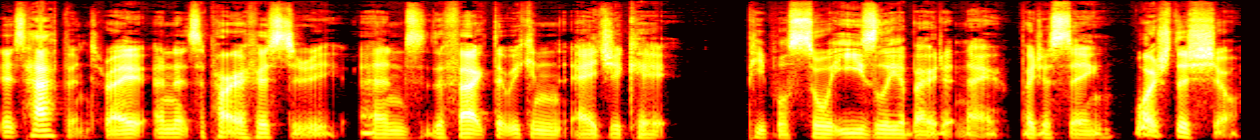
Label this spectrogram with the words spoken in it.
it's happened, right? And it's a part of history. And the fact that we can educate people so easily about it now by just saying, watch this show.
